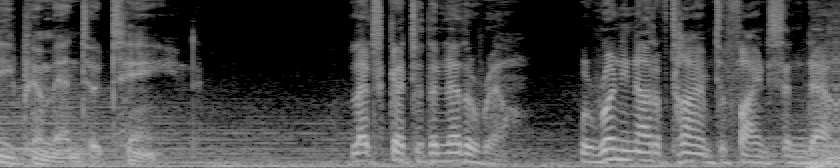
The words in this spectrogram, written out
Keep him entertained. Let's get to the Netherrealm. We're running out of time to find Sindel.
